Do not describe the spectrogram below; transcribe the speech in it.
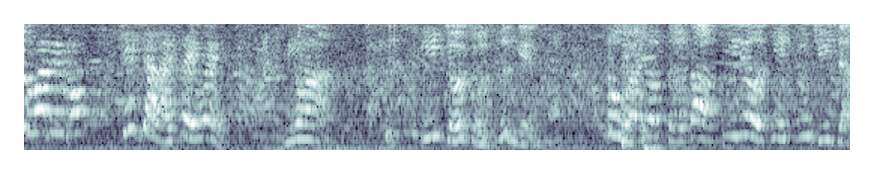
我跟你讲，接下来这一位，你看啊，一九九四年入围又得到第六届金曲奖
